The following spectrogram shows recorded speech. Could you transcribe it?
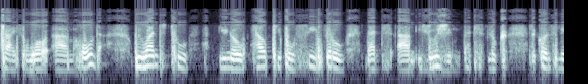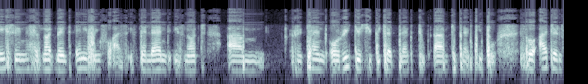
Prize war, um, holder. We want to you know, help people see through that um, illusion that, look, reconciliation has not meant anything for us if the land is not um, returned or redistributed black to, um, to black people. So Adrian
